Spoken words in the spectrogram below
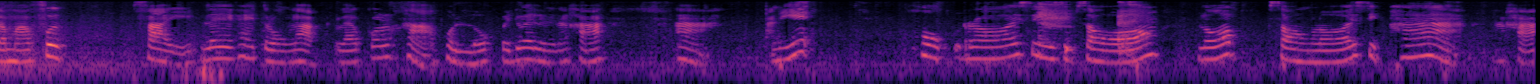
จะมาฝึกใส่เลขให้ตรงหลัก แล้วก็หาผลลบไปด้วยเลยนะคะ อ่า อันนี้ 642 ลบ 215 นะคะ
